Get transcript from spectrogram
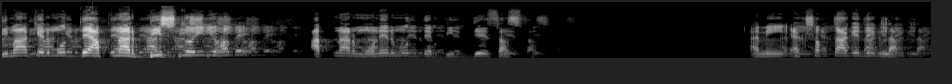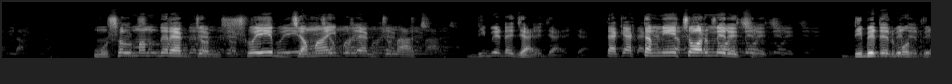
দিমাকের মধ্যে আপনার বিষ তৈরি হবে আপনার মনের মধ্যে বিদ্বেষ আসবে। আমি এক সপ্তাহ আগে দেখলাম মুসলমানদের একজন শোয়েব জামাই বলে একজন আছে। ডিবেটে যায়। তাকে একটা মেয়ে চর মেরেছে। ডিবেটের মধ্যে।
